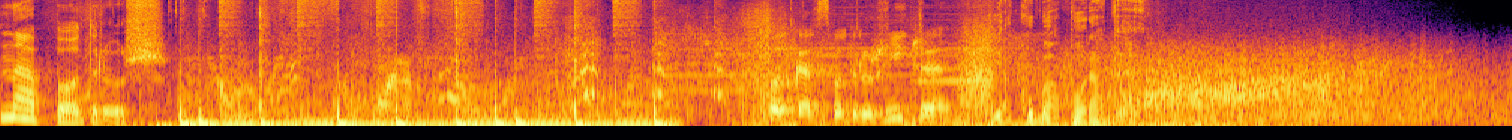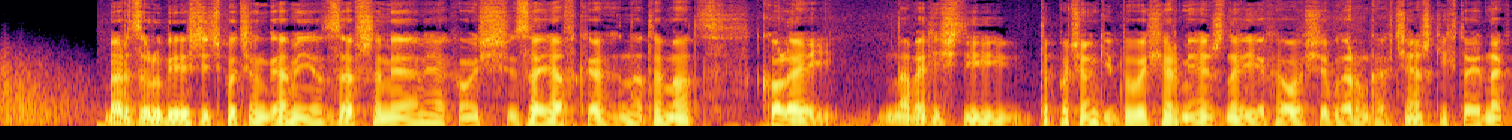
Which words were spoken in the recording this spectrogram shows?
na podróż. Podcast podróżniczy Jakuba Porady. Bardzo lubię jeździć pociągami i od zawsze miałem jakąś zajawkę na temat kolei. Nawet jeśli te pociągi były siermiężne i jechało się w warunkach ciężkich, to jednak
